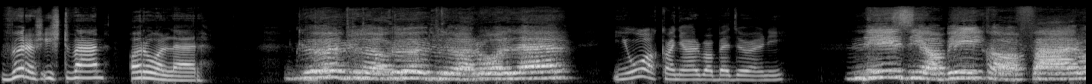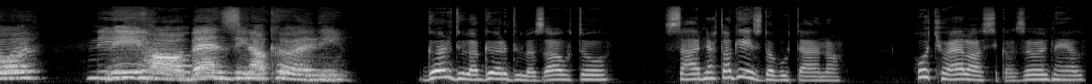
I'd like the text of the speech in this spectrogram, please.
Vörös István, a roller. Gördül a gördül a roller, Jó a kanyarba bedőlni. nézi a béka a fáról, néha a benzin a kölni. Gördül a gördül az autó, szárnyat a gézdob utána. Hogyha elalszik a zöldnél,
